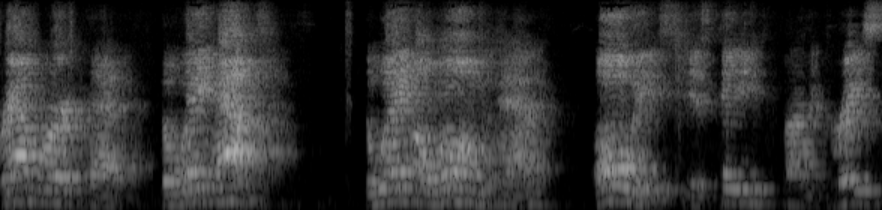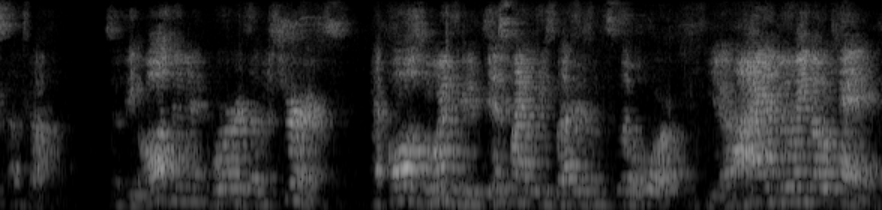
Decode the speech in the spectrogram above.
groundwork that the way out, the way along the path, always is paved by the grace of God. So the ultimate words of assurance that Paul's going to do, just like these letters in the Civil War. You know, I am doing okay.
